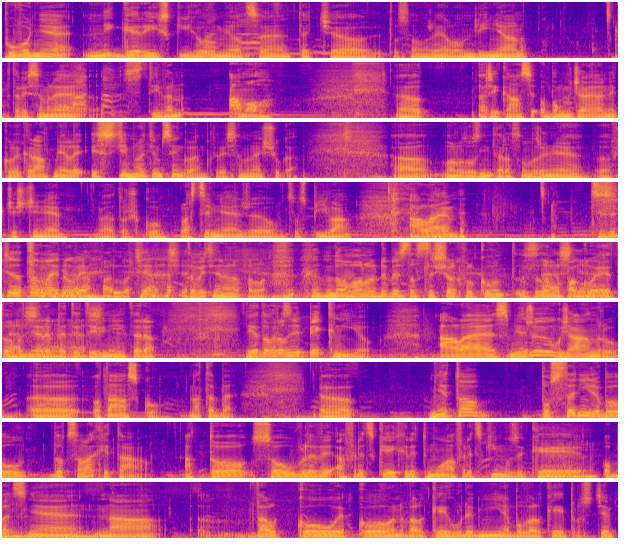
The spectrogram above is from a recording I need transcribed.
původně nigerijského umělce, teď eh, je to samozřejmě Londýňan, který se jmenuje Steven Amo. Eh, A říká si Obong Jaya několikrát měli i s tímhle tím singlem, který se jmenuje Suga. Uh, ono to zní teda samozřejmě v češtině eh, trošku lascivně, že jo, co zpívá, ale Chci se tě zeptat To na jednu věc. to by tě nenapadlo. No ono, kdybys to slyšel chvilku, to se to Jasně, opakuje, je to hodně jasně, repetitivní jasně. teda. Je to hrozně pěkný, jo. Ale směřuju k žánru, uh, otázku na tebe. Uh, mě to poslední dobou docela chytá. A to jsou vlivy afrických rytmů a africké muziky Hmm. obecně na eh, velkou, jako velký hudební nebo velký prostě uh,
